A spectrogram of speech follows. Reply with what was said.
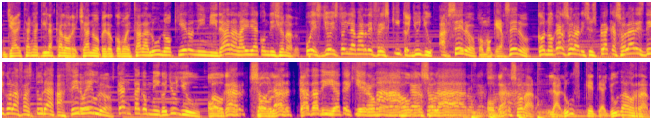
Ya están aquí las calores, Chano, pero como está la luz no quiero ni mirar al aire acondicionado. Pues yo estoy la mar de fresquito, Yuyu, a cero, como que a cero. Con Hogar Solar y sus placas solares digo la factura a cero euros. Canta conmigo, Yuyu. Hogar Solar, cada día te quiero más. Hogar Solar. Hogar Solar, la luz que te ayuda a ahorrar.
